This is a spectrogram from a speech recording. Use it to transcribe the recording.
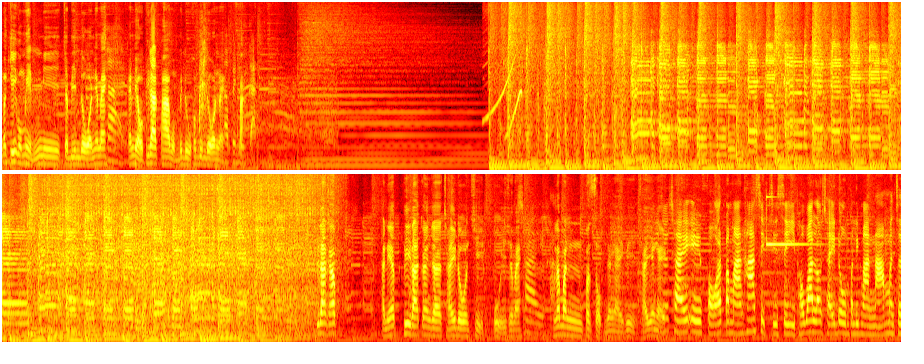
เมื่อกี้ผมเห็นมีจะบินโดรนใช่ไหมใช่ งั้นเดี๋ยวพี่รัฐพาผมไปดูเขาบินโดรนหน่อยเราไปดูกันพี่รัฐครับ อันเนี้ยพี่รัฐกำลังจะใช้โดรนฉีดปุ๋ยใช่ไหมใช่ค่ะแล้วมันผสมยังไงพี่ใช้ยังไง จะใช้ A f o r c e ประมาณ 50 cc เพราะว่าเราใช้โดนปริมาณน้ำมันจะ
